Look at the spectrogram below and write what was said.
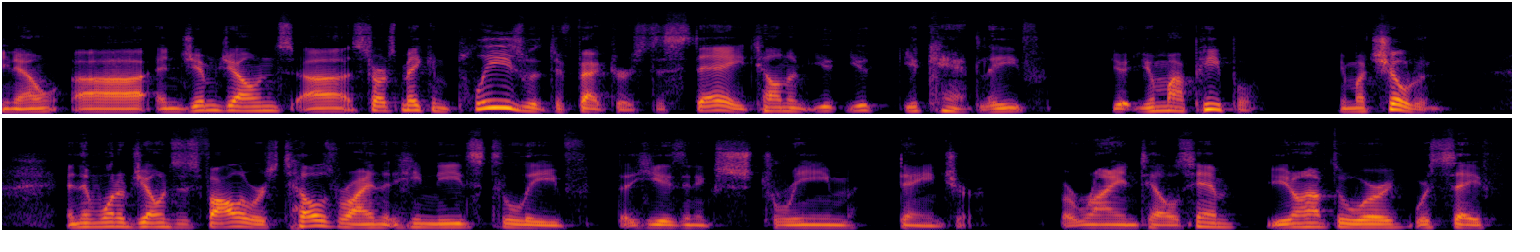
you know. Uh, and Jim Jones uh, starts making pleas with defectors to stay, telling them, "You, you, you can't leave. You're, you're my people. You're my children." And then one of Jones's followers tells Ryan that he needs to leave, that he is in extreme danger. But Ryan tells him, You don't have to worry, we're safe.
